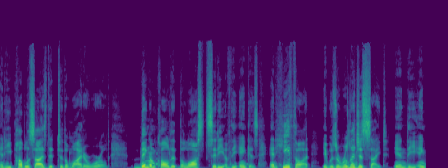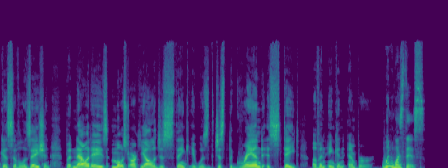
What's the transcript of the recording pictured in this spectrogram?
And he publicized it to the wider world. Bingham called it the lost city of the Incas, and he thought it was a religious site in the Inca civilization. But nowadays, most archaeologists think it was just the grand estate of an Incan emperor. When was this?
